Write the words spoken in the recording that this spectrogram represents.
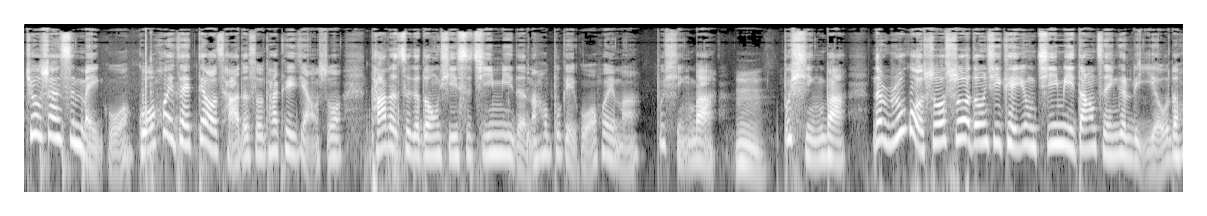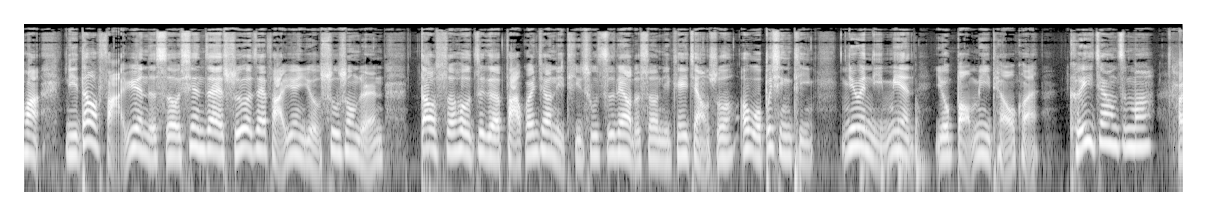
就算是美国国会在调查的时候，他可以讲说他的这个东西是机密的，然后不给国会吗？不行吧？嗯。不行吧？那如果说所有东西可以用机密当成一个理由的话，你到法院的时候，现在所有在法院有诉讼的人，到时候这个法官叫你提出资料的时候，你可以讲说：“哦，我不行提，因为里面有保密条款。”可以这样子吗？大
